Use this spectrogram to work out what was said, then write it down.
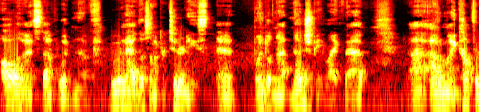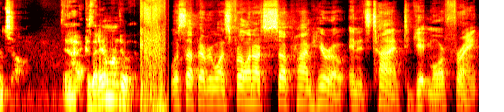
all of that stuff wouldn't have we wouldn't have those opportunities had Wendell not nudged me like that uh, out of my comfort zone and because I, I, didn't want to do it. What's up, everyone? It's Furlan Arts Subprime Hero, and it's time to get more frank.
